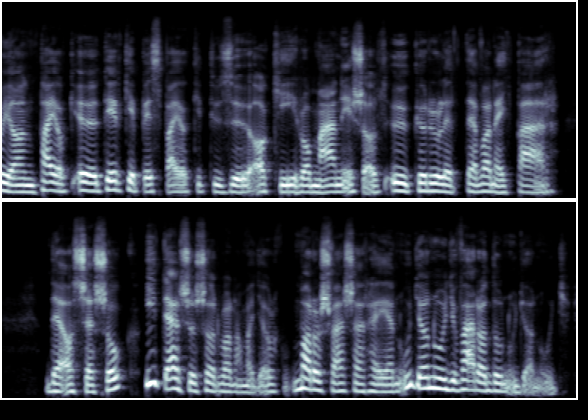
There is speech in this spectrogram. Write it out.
olyan pálya, ö, térképész pályakitűző, aki román, és az ő körülötte van egy pár de az se sok. Itt elsősorban a magyar Marosvásárhelyen ugyanúgy, Váradon ugyanúgy.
